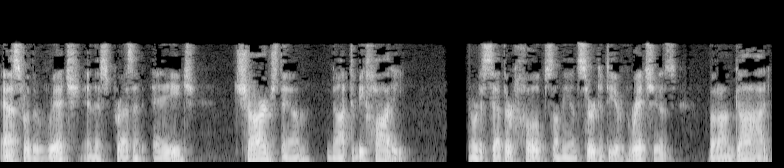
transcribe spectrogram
As for the rich in this present age, charge them not to be haughty, nor to set their hopes on the uncertainty of riches, but on God,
